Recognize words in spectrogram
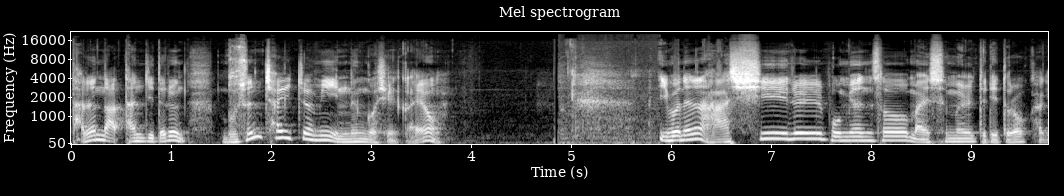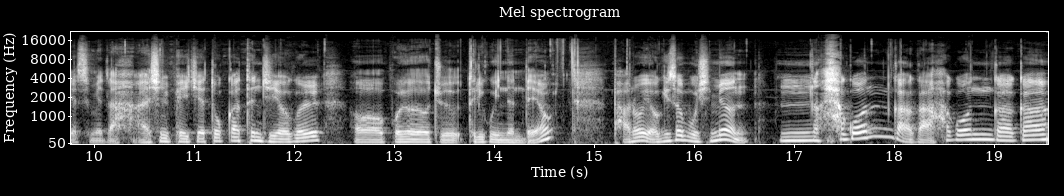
다른 단지들은 무슨 차이점이 있는 것일까요? 이번에는 아시를 보면서 말씀을 드리도록 하겠습니다. 아실 페이지에 똑같은 지역을 어, 보여드리고 있는데요. 바로 여기서 보시면 음, 학원가가 학원가가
